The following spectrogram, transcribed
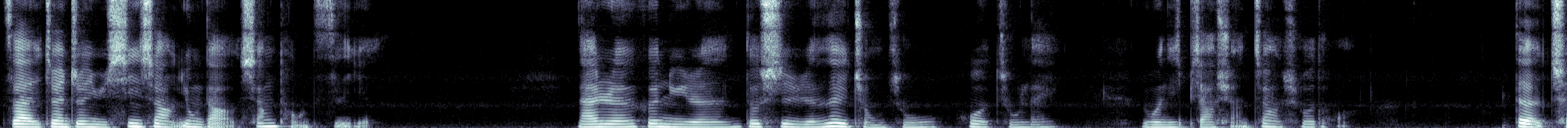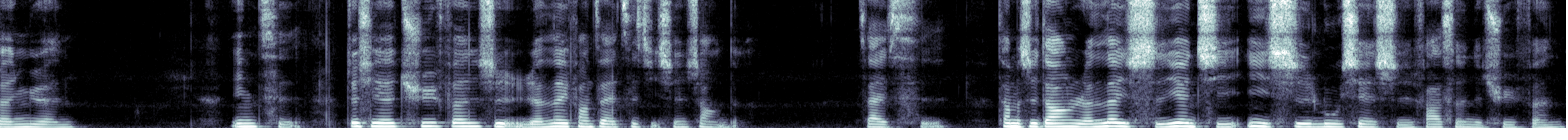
在战争与性上用到相同字眼。男人和女人都是人类种族或族类，如果你比较喜欢这样说的话，的成员。因此，这些区分是人类放在自己身上的。在此，他们是当人类实验其意识路线时发生的区分，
